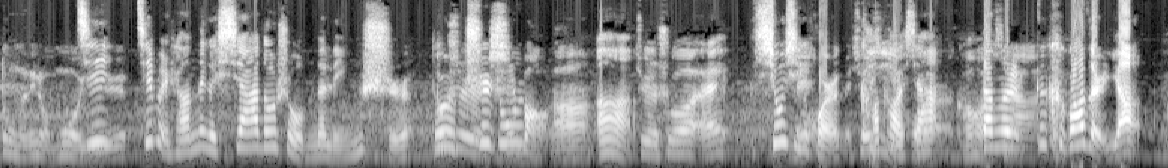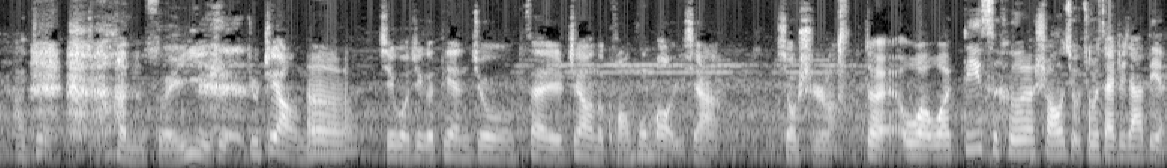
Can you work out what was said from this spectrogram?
冻的那种墨鱼，基基本上那个虾都是我们的零食，都是吃吃饱了，嗯，就是说哎休息一会儿烤烤虾烤，烤虾当个跟嗑瓜子儿一样，啊，就很随意，就就这样的。嗯，结果这个店就在这样的狂风暴雨下消失了对我我第一次喝烧酒就是在这家店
